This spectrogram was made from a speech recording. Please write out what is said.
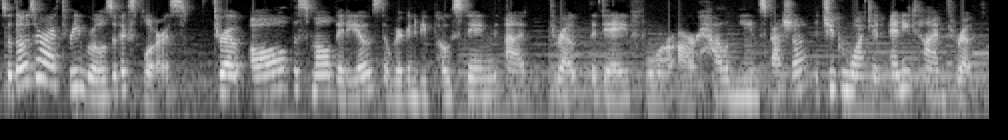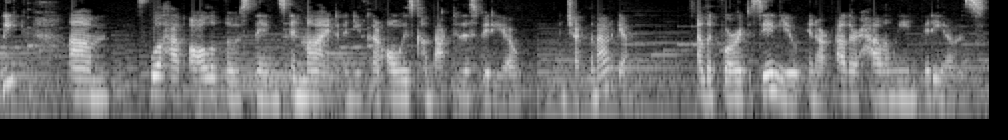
So those are our three rules of explorers. Throughout all the small videos that we're going to be posting uh, throughout the day for our Halloween special that you can watch at any time throughout the week, um, we'll have all of those things in mind and you can always come back to this video and check them out again. I look forward to seeing you in our other Halloween videos.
